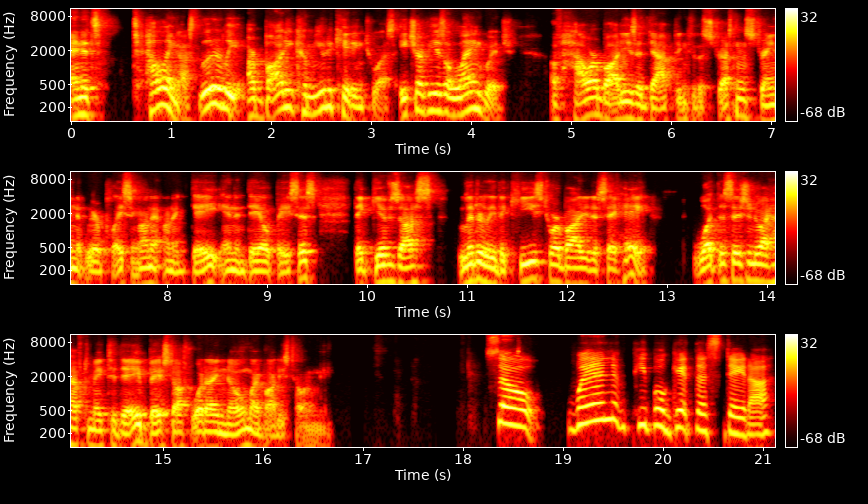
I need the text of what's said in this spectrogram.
And it's telling us, literally, our body communicating to us. HRV is a language of how our body is adapting to the stress and strain that we are placing on it on a day in and day out basis that gives us literally the keys to our body to say, hey, what decision do I have to make today based off what I know my body's telling me? So, when people get this data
